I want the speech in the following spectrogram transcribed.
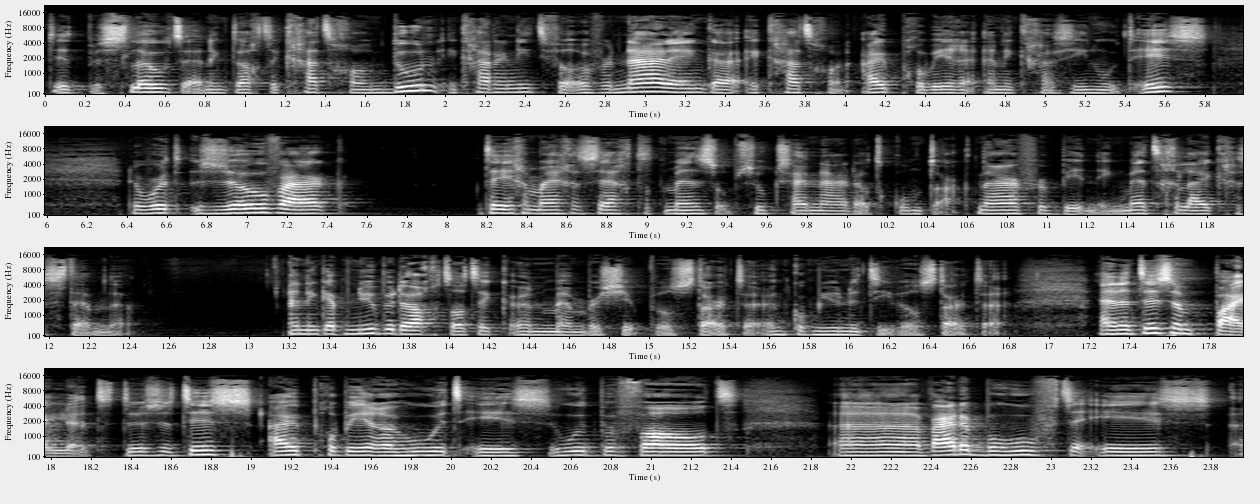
dit besloten en ik dacht, ik ga het gewoon doen. Ik ga er niet veel over nadenken. Ik ga het gewoon uitproberen en ik ga zien hoe het is. Er wordt zo vaak tegen mij gezegd dat mensen op zoek zijn naar dat contact, naar verbinding met gelijkgestemden. En ik heb nu bedacht dat ik een membership wil starten, een community wil starten. En het is een pilot, dus het is uitproberen hoe het is, hoe het bevalt, uh, waar de behoefte is, uh,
